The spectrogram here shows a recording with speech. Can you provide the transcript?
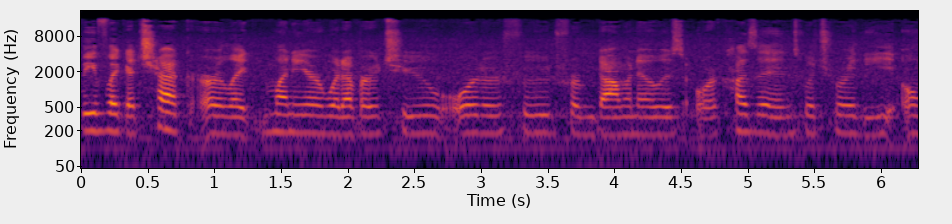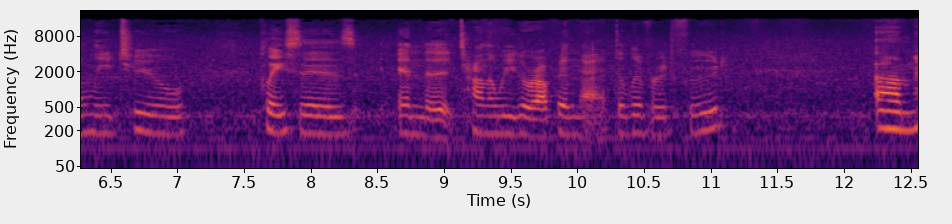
leave like a check or like money or whatever to order food from Domino's or Cousins, which were the only two places in the town that we grew up in that delivered food. Um,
